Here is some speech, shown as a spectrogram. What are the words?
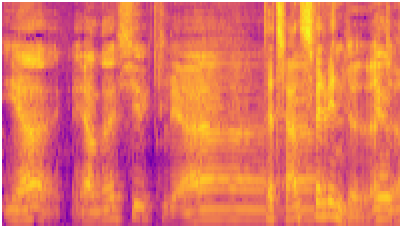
er, er det kirkelige Det er transfervinduet, vet du.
